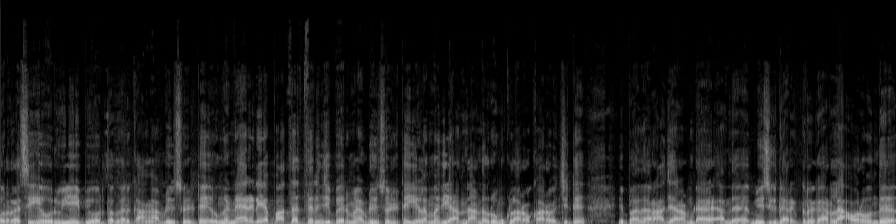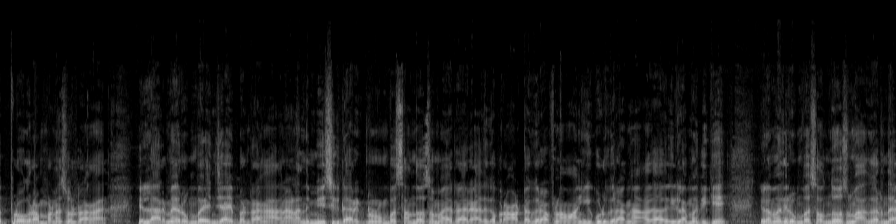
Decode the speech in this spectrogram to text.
ஒரு ரசிகை ஒரு விஐபி ஒருத்தவங்க இருக்காங்க அப்படின்னு சொல்லிட்டு இவங்க நேரடியாக பார்த்தா தெரிஞ்சு போயிருமே அப்படின்னு சொல்லிட்டு இளமதி அந்தாண்ட ரூம் ரூம்குள்ளார உட்கார வச்சுட்டு இப்போ அந்த ராஜாராம் டே அந்த மியூசிக் டைரக்டர் இருக்கார்ல அவரை வந்து ப்ரோக்ராம் பண்ண சொல்கிறாங்க எல்லாருமே ரொம்ப என்ஜாய் பண்ணுறாங்க அதனால் அந்த மியூசிக் டைரக்டரும் ரொம்ப சந்தோஷமாயிடுறாரு. அதுக்கப்புறம் ஆட்டோகிராஃப்லாம் வாங்கி கொடுக்குறாங்க. அதாவது இளமதிக்கு. இளமதி ரொம்ப சந்தோஷமாக அங்கேருந்து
